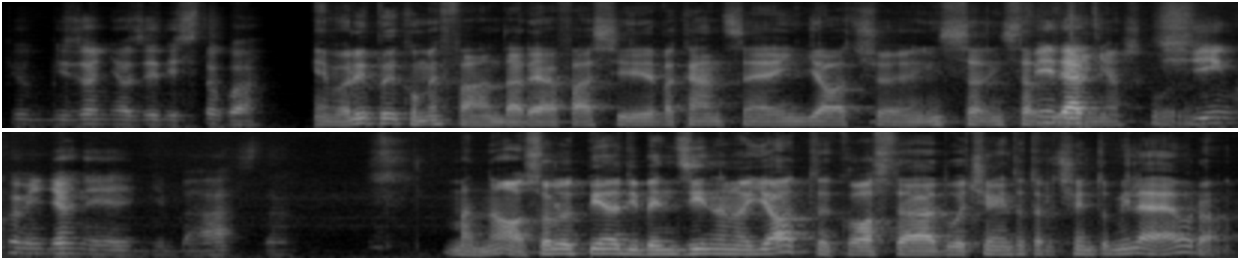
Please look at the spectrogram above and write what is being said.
più bisognosi cose di sto qua. E ma lui poi come fa ad andare a farsi le vacanze in yacht in, Sa- in Sardegna? Scusa. 5 milioni gli basta. Ma no, solo il pieno di benzina allo yacht costa 200-300 mila euro.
